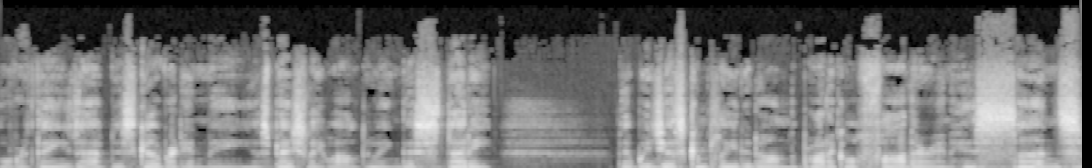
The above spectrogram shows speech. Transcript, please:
over things I've discovered in me, especially while doing this study that we just completed on the prodigal father and his sons.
